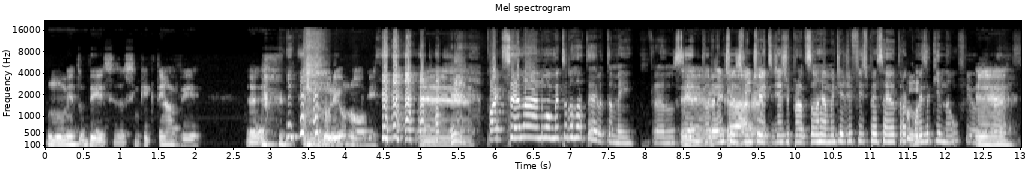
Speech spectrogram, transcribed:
um momento desses, assim, o que, que tem a ver? É, adorei o nome. É, Pode ser na- no momento do roteiro também. Pra não ser É, durante os cara. 28 dias de produção, realmente é difícil pensar em outra Hum. coisa que não o filme. É. mas-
